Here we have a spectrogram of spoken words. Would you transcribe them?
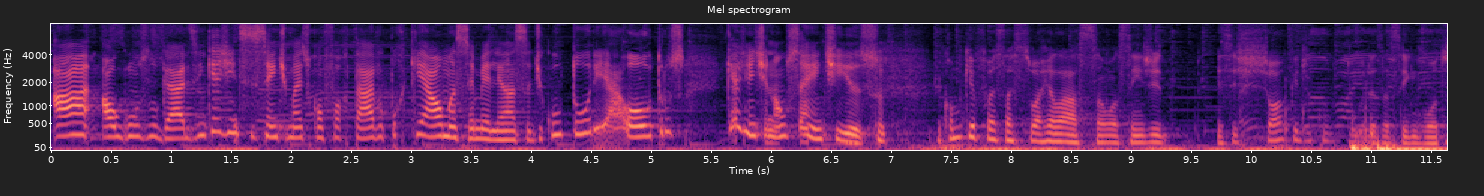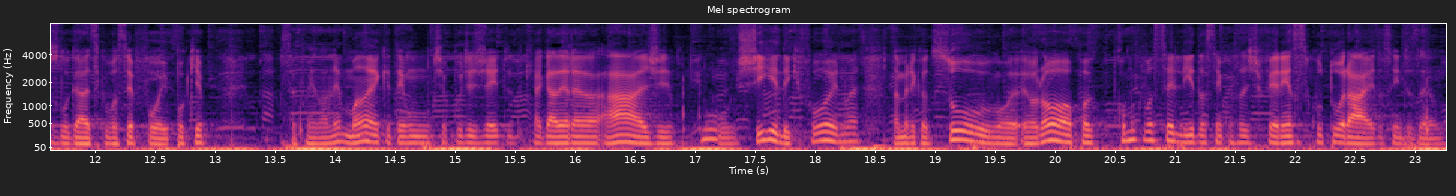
há alguns lugares em que a gente se sente mais confortável porque há uma semelhança de cultura e há outros que a gente não sente isso. E como que foi essa sua relação assim de esse choque de culturas assim com outros lugares que você foi? Porque você foi na Alemanha, que tem um tipo de jeito que a galera age, no Chile que foi, não é? Na América do Sul, Europa. Como que você lida assim com essas diferenças culturais, assim dizendo?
